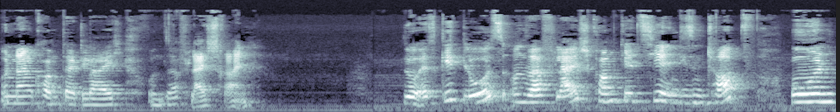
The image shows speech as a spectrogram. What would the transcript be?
Und dann kommt da gleich unser Fleisch rein. So, es geht los. Unser Fleisch kommt jetzt hier in diesen Topf. Und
